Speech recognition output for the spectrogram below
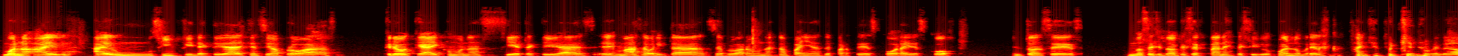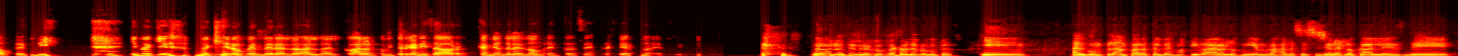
Bueno, hay, hay un sinfín de actividades que han sido aprobadas. Creo que hay como unas siete actividades. Es más, ahorita se aprobaron unas campañas de parte de Scora y de SCOF. Entonces, no sé si tengo que ser tan específico con el nombre de la campaña porque no me lo aprendí y no quiero, no quiero ofender al, al, al, comité organizador cambiándole el nombre, entonces prefiero no decirlo. No, no te preocupes, no te preocupes. ¿Y algún plan para tal vez motivar a los miembros, a las asociaciones locales de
